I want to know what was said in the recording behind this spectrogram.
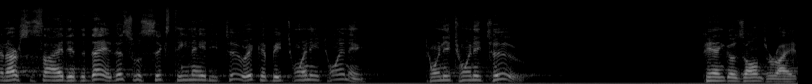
in our society today. This was 1682. It could be 2020, 2022. Penn goes on to write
